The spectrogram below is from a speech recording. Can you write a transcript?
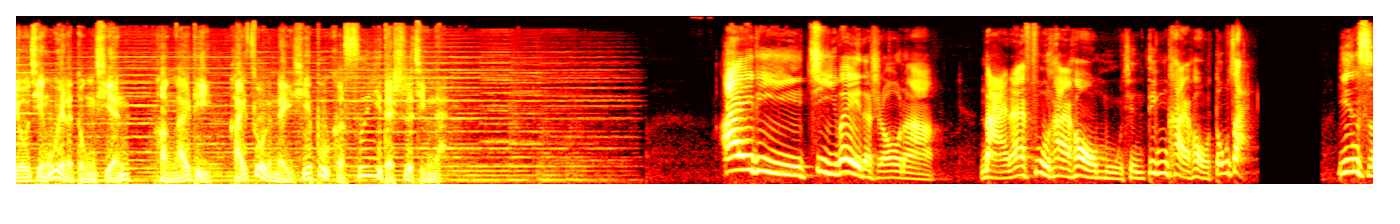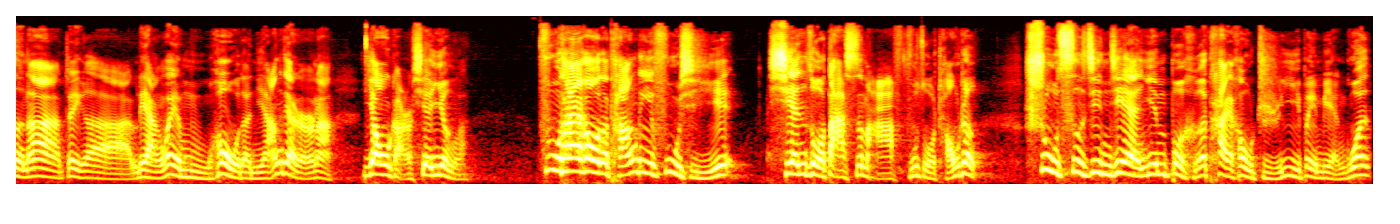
究竟为了董贤？汉哀帝还做了哪些不可思议的事情呢？哀帝继位的时候呢，奶奶傅太后、母亲丁太后都在，因此呢，这个两位母后的娘家人呢，腰杆先硬了。傅太后的堂弟傅喜先做大司马，辅佐朝政，数次进谏，因不合太后旨意被免官。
